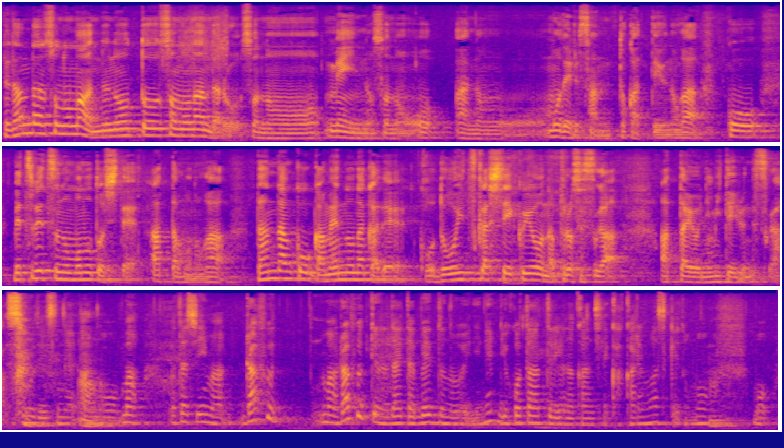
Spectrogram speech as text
でだんだんそのまあ布とそのなんだろうそのメインのそのあのモデルさんとかっていうのがこう別々のものとしてあったものがだんだんこう画面の中でこう同一化していくようなプロセスがあったように見ているんですが。そうですね、あのまあ私今ラフまあ、ラフっていうのは大体ベッドの上にね横たわってるような感じで書かれますけども、うん、もう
